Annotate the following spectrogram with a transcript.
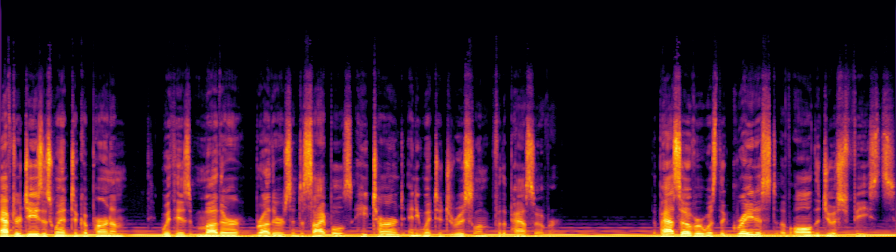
After Jesus went to Capernaum with his mother, brothers, and disciples, he turned and he went to Jerusalem for the Passover. The Passover was the greatest of all the Jewish feasts.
